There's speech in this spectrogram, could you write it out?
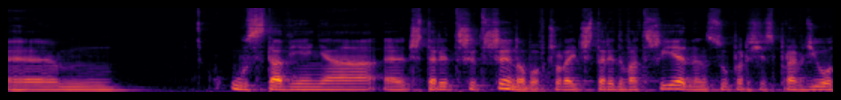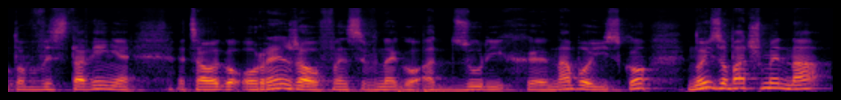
Um, ustawienia 4-3-3, e, no bo wczoraj 4-2-3-1, super się sprawdziło to wystawienie całego oręża ofensywnego Azzurich e, na boisko. No i zobaczmy na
